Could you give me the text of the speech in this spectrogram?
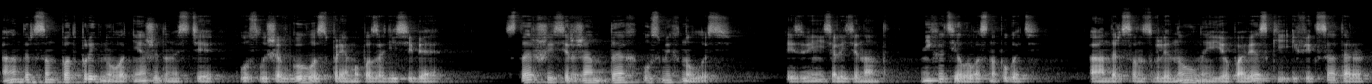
Андерсон подпрыгнул от неожиданности, услышав голос прямо позади себя. Старший сержант Дах усмехнулась. «Извините, лейтенант, не хотела вас напугать». Андерсон взглянул на ее повязки и фиксатор,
